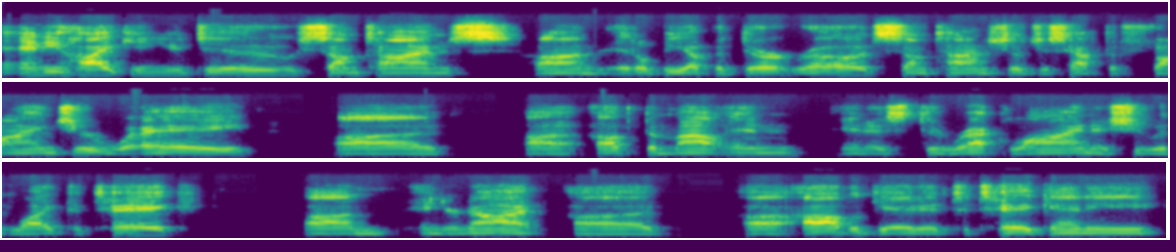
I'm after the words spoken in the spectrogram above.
any hiking you do, sometimes um, it'll be up a dirt road. Sometimes you'll just have to find your way uh, uh, up the mountain in as direct line as you would like to take. Um, and you're not uh, obligated to take any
